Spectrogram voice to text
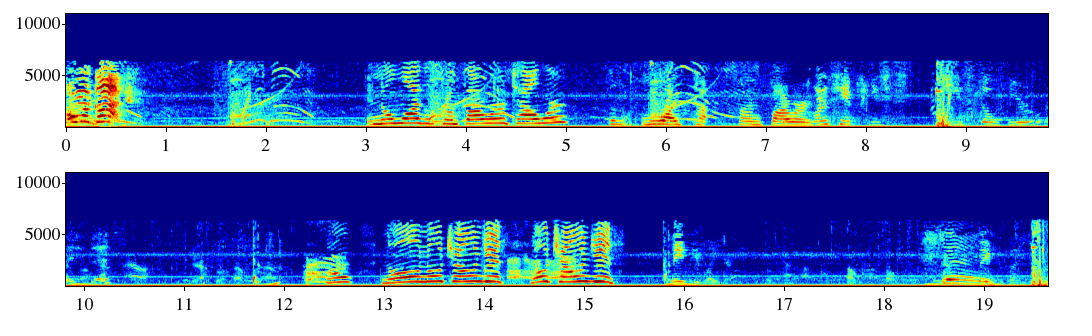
Oh my god! You know why the sunflower tower? 'Cause we like sunflower. Want to see if he's he's still here in this? No, no, no challenges. No challenges. Maybe later. Yay. Maybe later.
